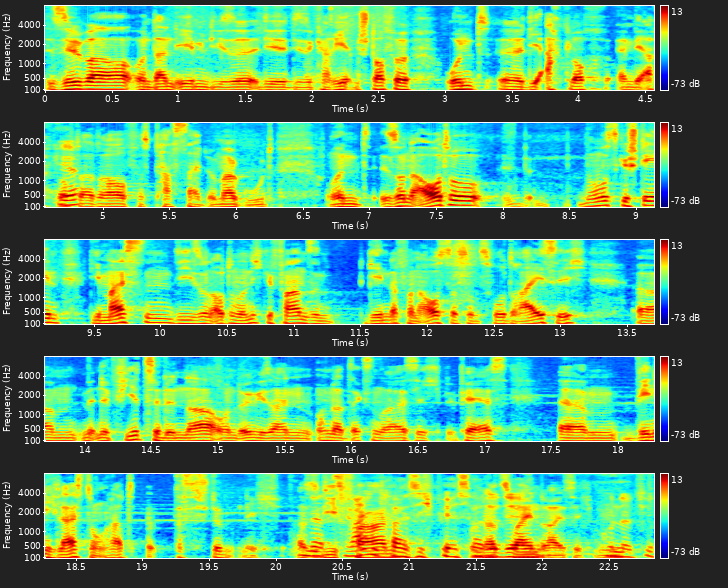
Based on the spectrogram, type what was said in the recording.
Silber und dann eben diese, die, diese karierten Stoffe und äh, die 8-Loch, MB8-Loch ja. da drauf, das passt halt immer gut. Und so ein Auto, man muss gestehen, die meisten, die so ein Auto noch nicht gefahren sind, gehen davon aus, dass so ein 230 ähm, mit einem Vierzylinder und irgendwie seinen 136 PS ähm, wenig Leistung hat. Das stimmt nicht. Also die fahren PS 132. 104,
